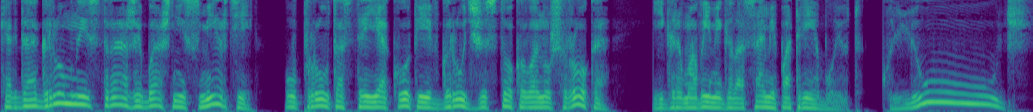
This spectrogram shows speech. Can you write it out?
когда огромные стражи башни смерти упрут острия копий в грудь жестокого Нушрока и громовыми голосами потребуют «Ключ!».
